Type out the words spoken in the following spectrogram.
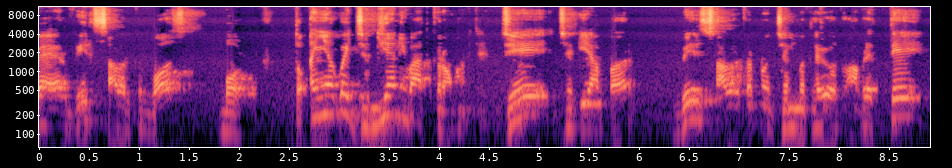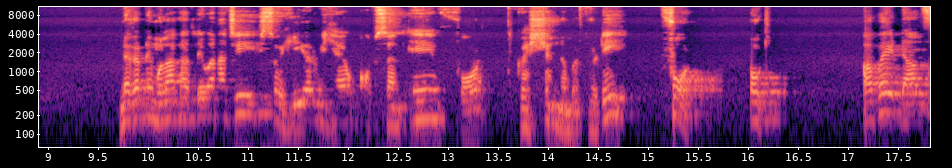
where Veer Savarkar was born તો અહીંયા કોઈ જગ્યાની વાત કરવામાં આવે છે. જે જગ્યા પર વીર સાવરકરનો જન્મ થયો હતો, આપણે તે નગરની મુલાકાત લેવાના છીએ. So here we have option A for question number thirty four okay Abhay dance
